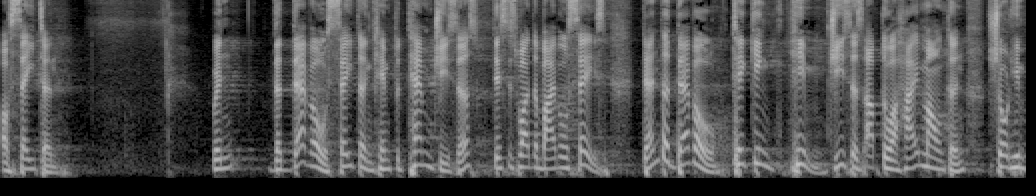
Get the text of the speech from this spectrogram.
of Satan. When the devil, Satan, came to tempt Jesus, this is what the Bible says. Then the devil, taking him, Jesus, up to a high mountain, showed him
